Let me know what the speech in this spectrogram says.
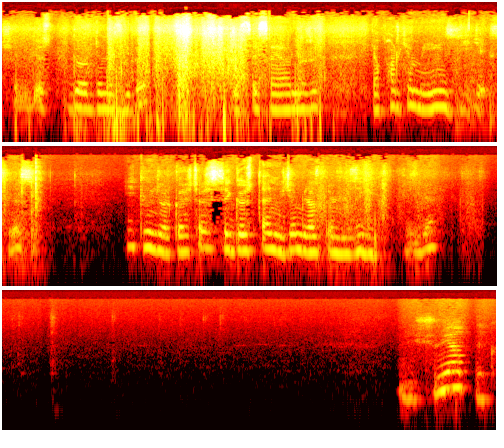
Şöyle gö- gördüğünüz gibi. Ses ayarları yaparken beni izleyeceksiniz. İlk önce arkadaşlar size göstermeyeceğim. Biraz önünüze gideceğim. Şunu yaptık.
